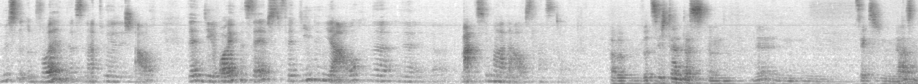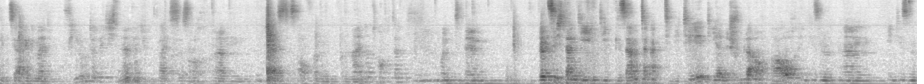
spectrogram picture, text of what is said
müssen und wollen das natürlich auch. Denn die Räume selbst verdienen ja auch eine, eine maximale Auslastung. Aber wird sich dann das, ähm, ne, in, sächsischen Gymnasien gibt es ja allgemein Profilunterricht, ne? ich weiß das auch, ähm, weiß das auch von, von meiner Tochter. Und ähm, wird sich dann die, die gesamte Aktivität, die eine Schule auch braucht, in diesem, ähm, in diesem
